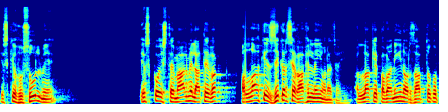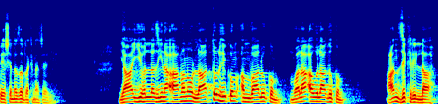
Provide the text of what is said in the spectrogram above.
اس کے حصول میں، اس کو استعمال میں لاتے وقت اللہ کے ذکر سے غافل نہیں ہونا چاہیے۔ اللہ کے قوانین اور ضابطوں کو پیش نظر رکھنا چاہیے۔ یا یہ الزین آمن و لات الحکم ام والم ولا اولادکم عن ذکر اللہ۔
